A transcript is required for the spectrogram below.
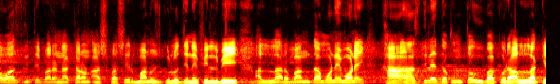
আওয়াজ দিতে পারে না, কারণ আশপাশের মানুষগুলো জেনে ফেলবে, আল্লাহর বান্দা মনে মনে খাস দিলে তখন তৌবা করে আল্লাহকে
